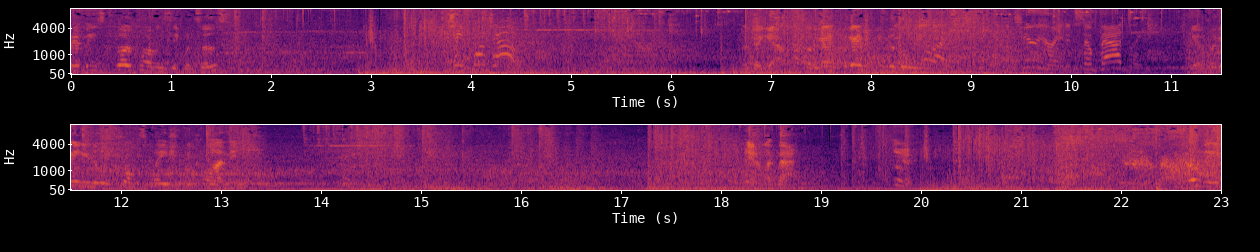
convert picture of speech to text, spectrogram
great. Now we have these slow climbing sequences. Chief, watch out! Okay, yeah. So the game, the game gives you a little, Realize it deteriorated so badly. yeah, the game gives you little prompts where you should be climbing. Yeah, like that. Yeah. Oh dear.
